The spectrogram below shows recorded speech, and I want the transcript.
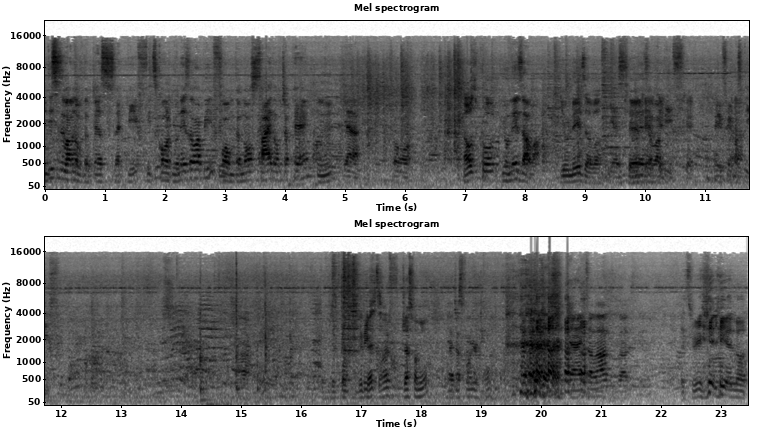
This is one of the best like beef. It's called Yonezawa beef from the north side of Japan. Yeah. So How's it called? Yonezawa. Yonezawa. Yes, Okay, okay, okay. beef. okay. Very famous ah. beef. Just. That's all just for me. Yeah, just for your home. yeah, it's a lot, but It's really a lot.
